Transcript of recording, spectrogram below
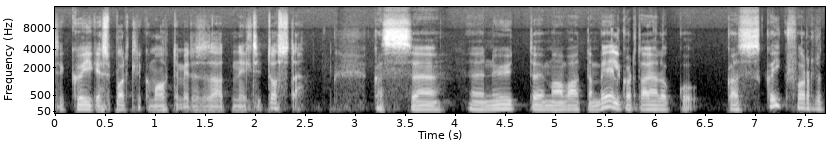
see kõige sportlikum auto, mida sa saad neilt siit osta. kas äh, nüüd ma vaatan veel kord ajalukku, kas kõik Ford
